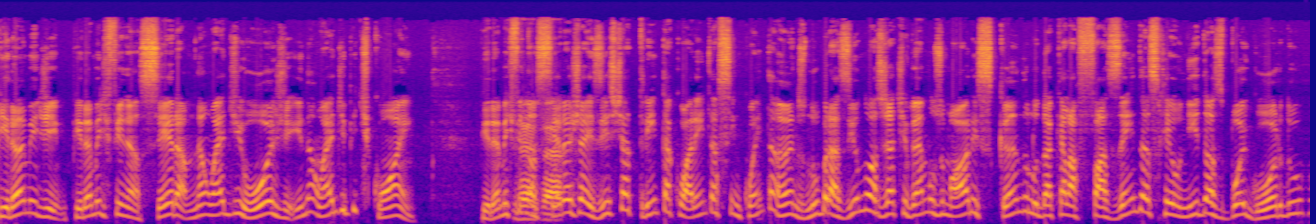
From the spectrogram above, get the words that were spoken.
pirâmide, pirâmide financeira não é de hoje e não é de Bitcoin. Pirâmide financeira já existe há 30, 40, 50 anos. No Brasil, nós já tivemos o maior escândalo daquela Fazendas Reunidas Boi Gordo.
